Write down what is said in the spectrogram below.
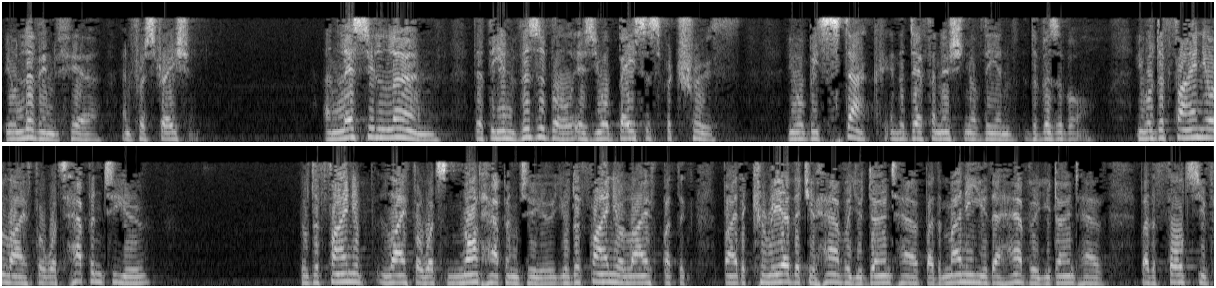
You'll live in fear and frustration. Unless you learn that the invisible is your basis for truth, you will be stuck in the definition of the, in, the visible. You will define your life by what's happened to you, You'll define your life by what's not happened to you. You'll define your life by the, by the career that you have or you don't have, by the money you either have or you don't have, by the faults you've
